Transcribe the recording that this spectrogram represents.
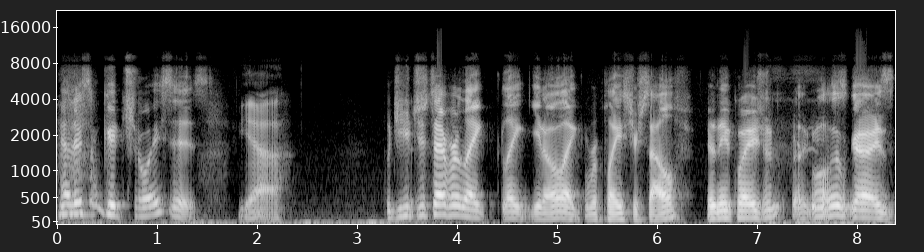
yeah, there's some good choices. yeah. Would you just ever like like you know like replace yourself in the equation? Like, well, this guy's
